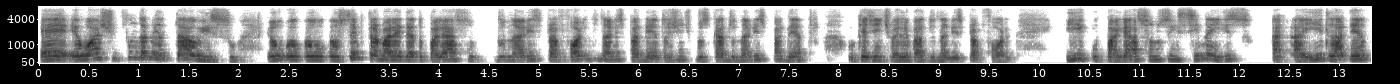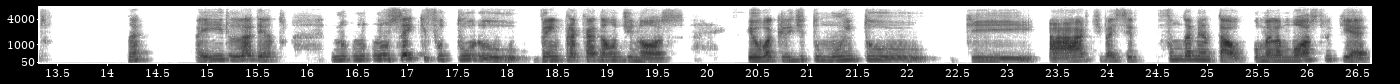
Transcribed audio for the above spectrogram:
É, eu acho fundamental isso. Eu, eu, eu, sempre trabalhei a ideia do palhaço do nariz para fora e do nariz para dentro. A gente buscar do nariz para dentro o que a gente vai levar do nariz para fora. E o palhaço nos ensina isso, a, a ir lá dentro. Né? A ir lá dentro. Não, não sei que futuro vem para cada um de nós. Eu acredito muito que a arte vai ser fundamental, como ela mostra que é.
